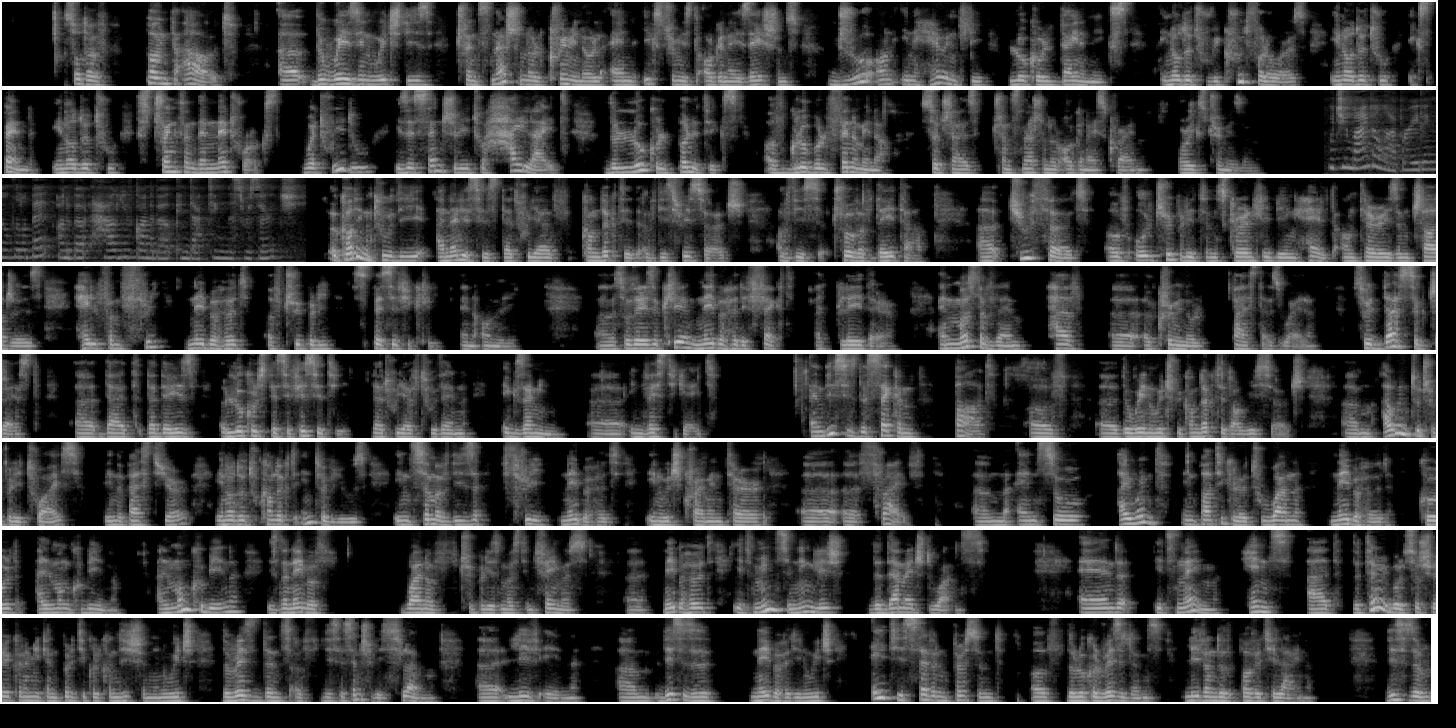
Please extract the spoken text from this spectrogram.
sort of point out uh, the ways in which these transnational criminal and extremist organizations drew on inherently local dynamics in order to recruit followers, in order to expand, in order to strengthen their networks. What we do is essentially to highlight the local politics of global phenomena such as transnational organized crime or extremism. Would you mind elaborating a little bit on about how you've gone about conducting this research? According to the analysis that we have conducted of this research, of this trove of data, uh, two thirds of all Tripolitans currently being held on terrorism charges hail from three neighborhoods of Tripoli specifically and only. Uh, so there is a clear neighborhood effect at play there. And most of them have uh, a criminal past as well. So it does suggest uh, that, that there is a local specificity that we have to then examine, uh, investigate. And this is the second part of uh, the way in which we conducted our research. Um, I went to Tripoli twice in the past year in order to conduct interviews in some of these three neighborhoods in which crime and terror uh, uh, thrive. Um, and so I went in particular to one neighborhood called Al Mankoubin. Al Mankoubin is the name of one of Tripoli's most infamous uh, neighborhoods. It means in English the damaged ones. And its name hints at the terrible socioeconomic and political condition in which the residents of this essentially slum uh, live in. Um, this is a neighborhood in which 87% of the local residents live under the poverty line. This is a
